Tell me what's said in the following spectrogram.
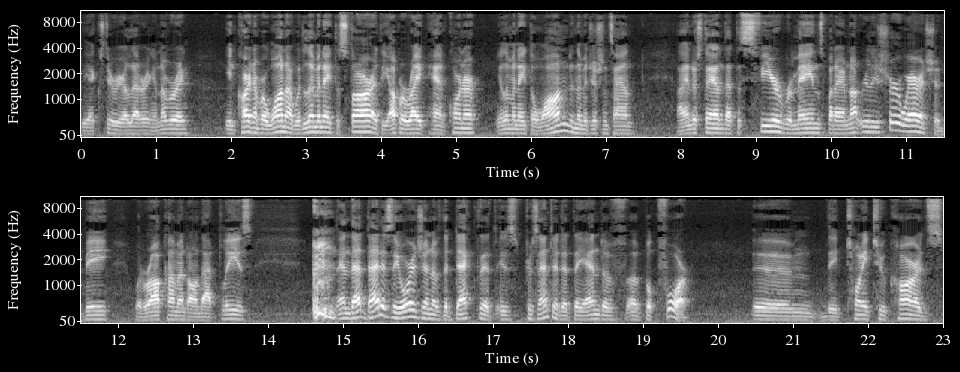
the exterior lettering and numbering. In card number one, I would eliminate the star at the upper right hand corner, eliminate the wand in the magician's hand. I understand that the sphere remains, but I am not really sure where it should be. Would Ra comment on that, please? and that that is the origin of the deck that is presented at the end of book four. Um, the 22 cards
